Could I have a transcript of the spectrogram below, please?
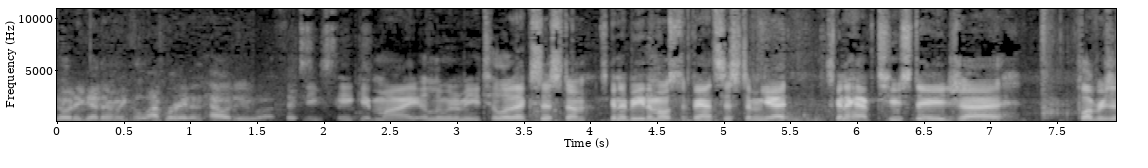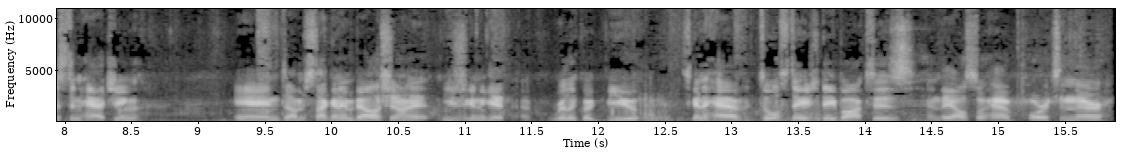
go together and we collaborate on how to uh, fix these things. Peek at my aluminum Utilitech system. It's going to be the most advanced system yet. It's going to have two-stage uh, flood-resistant hatching. And I'm just not going to embellish it on it. You're just going to get a really quick view. It's going to have dual-stage day boxes, and they also have ports in there.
